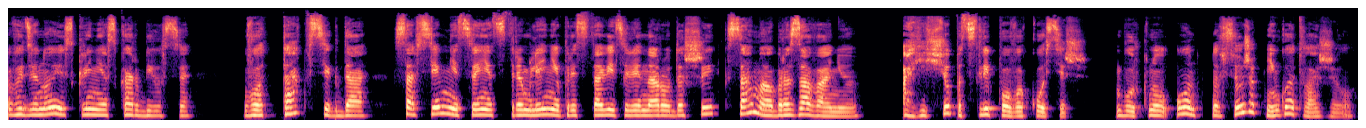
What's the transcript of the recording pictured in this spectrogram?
Водяной искренне оскорбился. Вот так всегда совсем не ценит стремление представителей народа Ши к самообразованию. А еще под слепого косишь, буркнул он, но все же книгу отложил.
